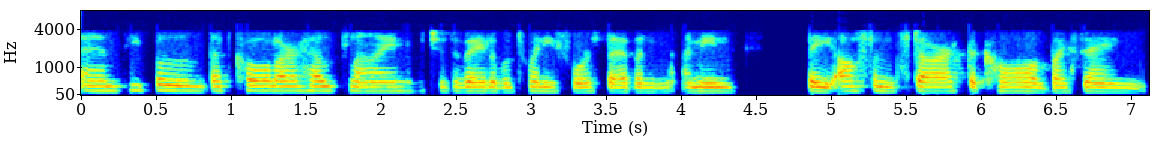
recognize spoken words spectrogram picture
And um, people that call our helpline, which is available twenty four seven, I mean, they often start the call by saying,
